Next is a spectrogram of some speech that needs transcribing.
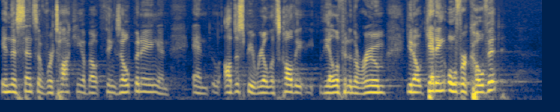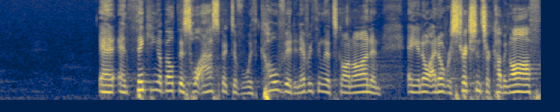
in the sense of we're talking about things opening and, and I'll just be real, let's call the, the elephant in the room, you know, getting over COVID? And, and thinking about this whole aspect of with COVID and everything that's gone on, and, and you know, I know restrictions are coming off.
